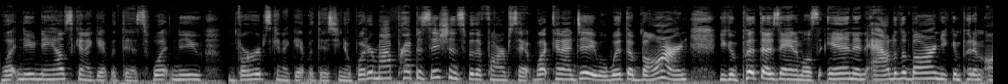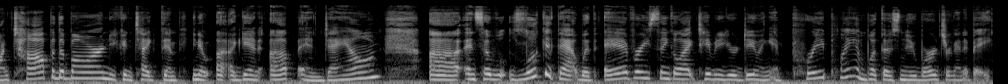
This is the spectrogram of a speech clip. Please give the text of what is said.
what new nouns can I get with this? What new verbs can I get with this? You know, what are my prepositions with a farm set? What can I do? Well, with a barn, you can put those animals in and out of the barn. You can put them on top of the barn. You can take them, you know, again, up and down. Uh, and so look at that with every single activity you're doing and pre plan what those new words are going to be.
